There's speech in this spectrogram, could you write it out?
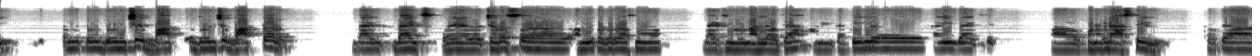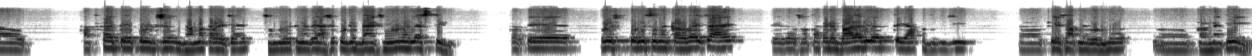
कमीत कमी दोनशे बात दोनशे बहात्तर बॅग बॅग्स चरस अंमली पदार्थ असणाऱ्या बॅग्स मिळून आल्या होत्या. आणि त्यातील काही बॅग कोणाकडे असतील तर त्या तात्काळ ते पोलीस जमा करायचे आहेत. समुद्रकिनारी असे कुठले बॅग्स मिळून आले असतील तर ते पोलीस पोलिसांना कळवायचे आहे. ते जर स्वतःकडे बाळगलं तर या पद्धतीची केस आपल्या विरुद्ध करण्यात येईल.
